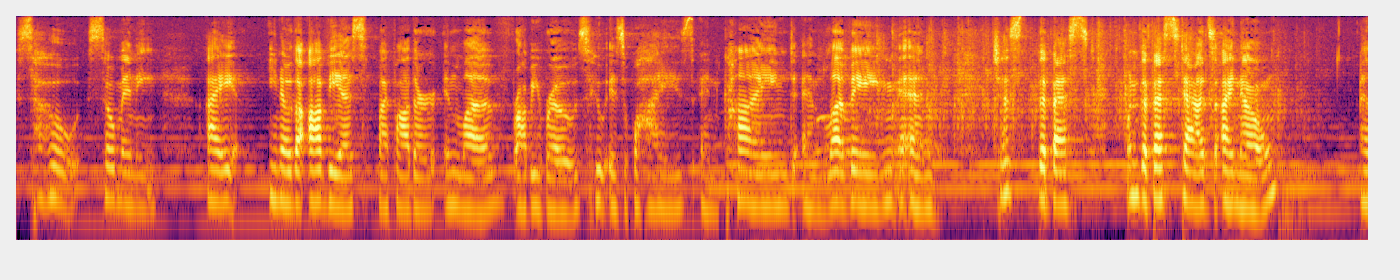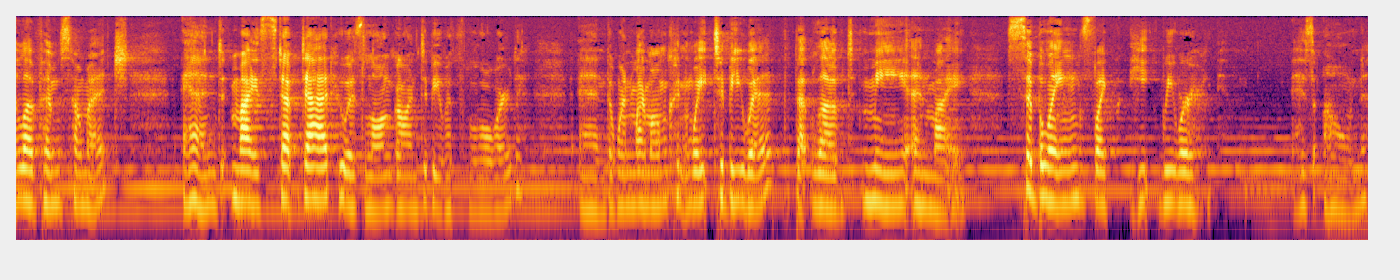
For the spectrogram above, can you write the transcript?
So, so many. I, you know, the obvious, my father in love, Robbie Rose, who is wise and kind and loving and just the best, one of the best dads I know. I love him so much. And my stepdad, who is long gone to be with the Lord, and the one my mom couldn't wait to be with, that loved me and my siblings like he, we were his own.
